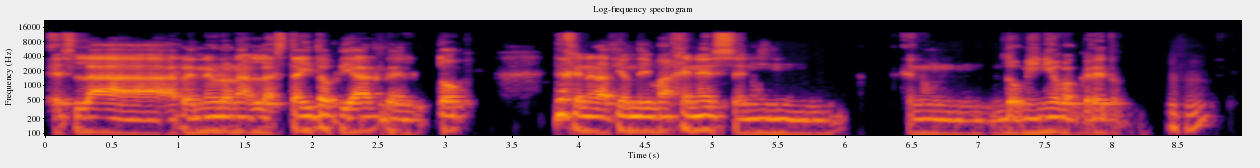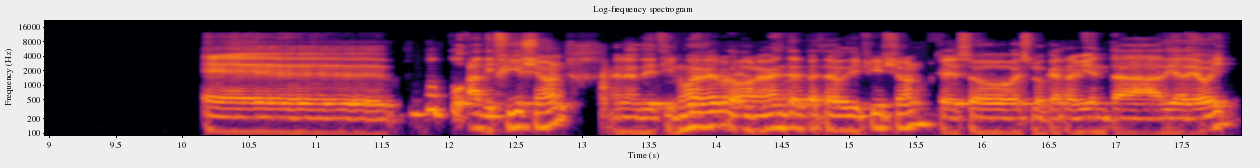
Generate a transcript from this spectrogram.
es la red neuronal, la state of the art del top de generación de imágenes en un, en un dominio concreto. Eh, a Diffusion, en el 19 probablemente empezó Diffusion, que eso es lo que revienta a día de hoy.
